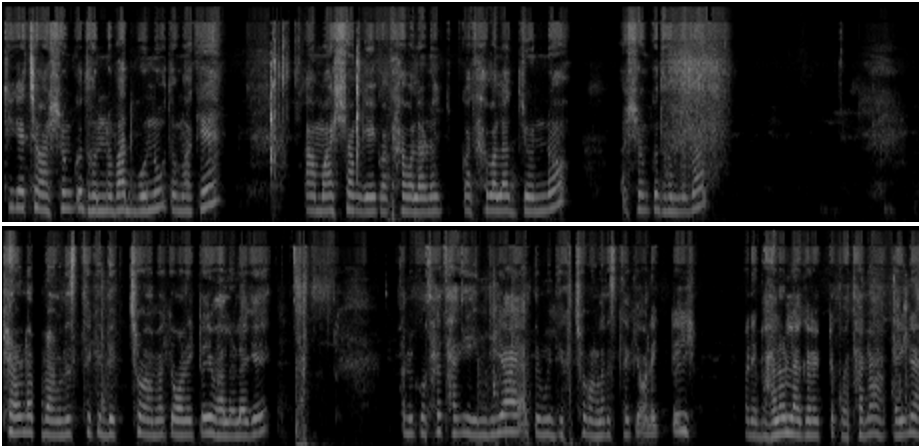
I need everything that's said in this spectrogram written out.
ঠিক আছে, অসংখ্য ধন্যবাদ বনু তোমাকে আমার সঙ্গে কথা বলানোর কথা বলার জন্য। অসংখ্য ধন্যবাদ। কেননা বাংলাদেশ থেকে দেখছ আমাকে অনেকটাই ভালো লাগে। আমি কোথায় থাকি? ইন্ডিয়ায় আর তুমি দেখছ বাংলাদেশ থেকে অনেকটাই মানে ভালো লাগার একটা কথা না, তাই না?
